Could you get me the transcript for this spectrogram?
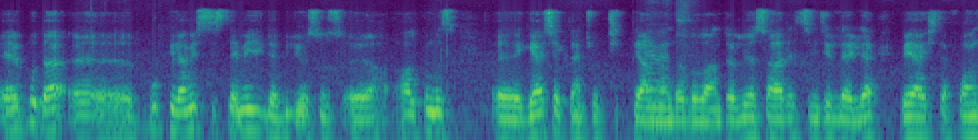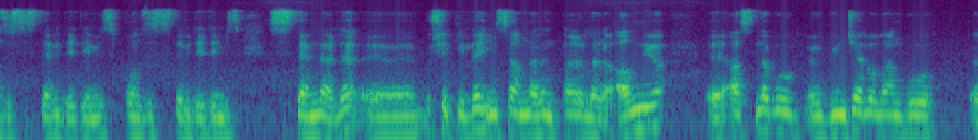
E, bu da e, bu piramit sistemiyle biliyorsunuz e, halkımız e, gerçekten çok ciddi anlamda Evet. dolandırılıyor. Saadet zincirleriyle veya işte Ponzi sistemi dediğimiz, Ponzi sistemi dediğimiz sistemlerle e, bu şekilde insanların paraları alınıyor. E, aslında bu e, güncel olan bu e,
